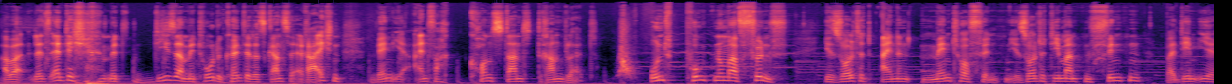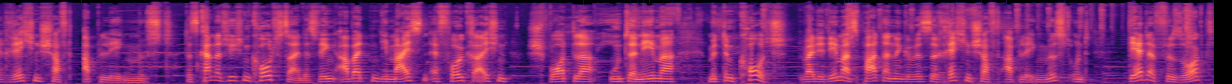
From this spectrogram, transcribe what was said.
Aber letztendlich mit dieser Methode könnt ihr das Ganze erreichen, wenn ihr einfach konstant dran bleibt. Und Punkt Nummer 5 ihr solltet einen Mentor finden. Ihr solltet jemanden finden, bei dem ihr Rechenschaft ablegen müsst. Das kann natürlich ein Coach sein. Deswegen arbeiten die meisten erfolgreichen Sportler, Unternehmer mit einem Coach, weil ihr dem als Partner eine gewisse Rechenschaft ablegen müsst und der dafür sorgt,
